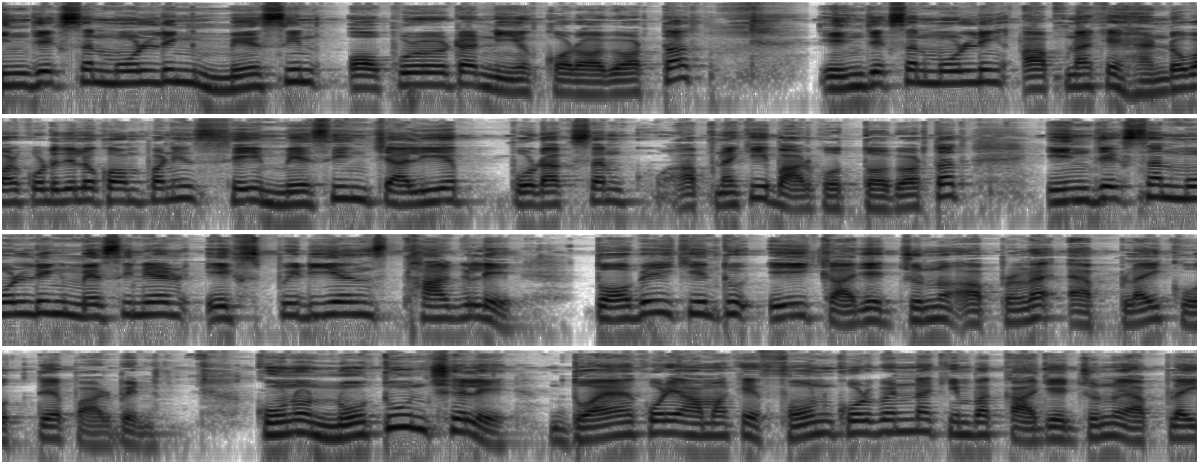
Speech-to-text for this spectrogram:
ইঞ্জেকশন মোল্ডিং মেশিন অপারেটর নিয়োগ করা হবে। অর্থাৎ ইঞ্জেকশন মোল্ডিং আপনাকে হ্যান্ডওভার করে দিল কোম্পানি, সেই মেশিন চালিয়ে প্রোডাকশান আপনাকেই বার করতে হবে। অর্থাৎ ইঞ্জেকশন মোল্ডিং মেশিনের এক্সপিরিয়েন্স থাকলে তবেই কিন্তু এই কাজের জন্য আপনারা অ্যাপ্লাই করতে পারবেন। কোনো নতুন ছেলে দয়া করে আমাকে ফোন করবেন না কিংবা কাজের জন্য অ্যাপ্লাই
